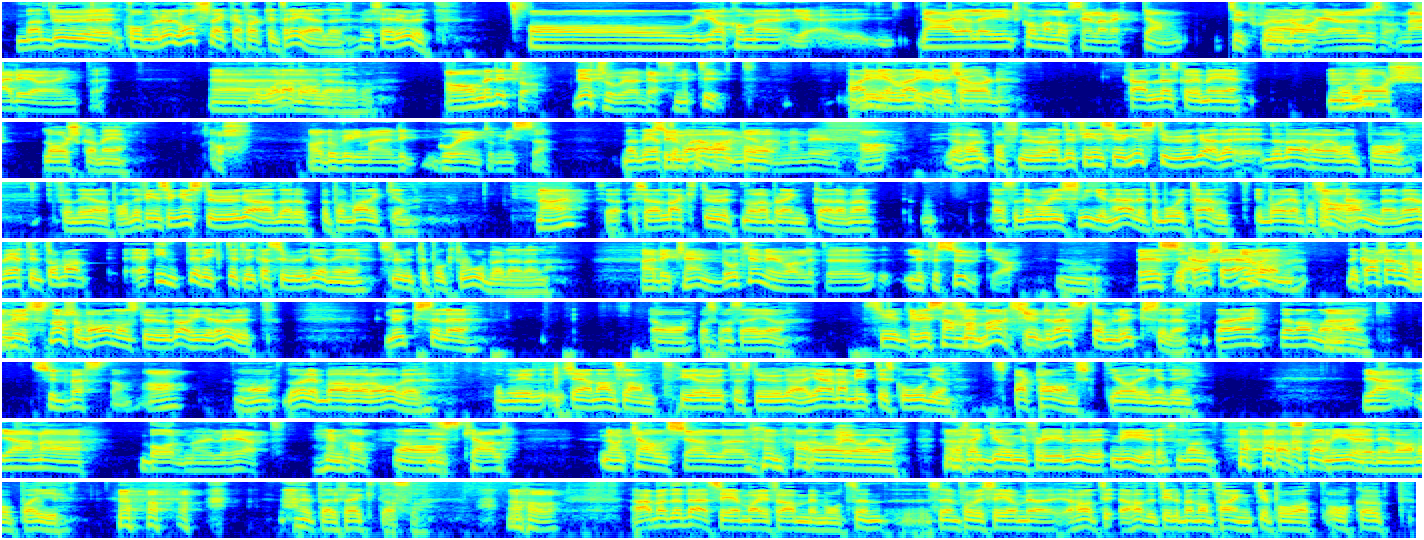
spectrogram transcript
Men du, kommer du loss vecka 43 eller? Hur ser det ut? Och jag kommer... Jag, nej, jag lär ju inte komma loss hela veckan. Typ sju Nej. dagar eller så. Nej, det gör jag inte. Eh, Några dagar i alla fall. Ja, men det tror jag. Det tror jag definitivt. Pangen verkar ju körd. Kalle ska ju med. Och Lars, Lars ska med. Åh, ja, då vill man. Det går ju inte att missa. Men vet du Synd vad jag höll på? men det... Ja. Jag höll på att fnula. Det finns ju ingen stuga. Det, det där har jag hållit på att fundera på. Det finns ju ingen stuga där uppe på marken. Nej. Så jag, så jag har lagt ut några blänkare. Men alltså det var ju svinhärligt att bo i tält i början på Ja. september. Men jag vet inte om man är inte riktigt lika sugen i slutet på oktober. Där, eller? Nej, det kan, då kan det ju vara lite, lite surt, ja. Det är Det sant. kanske är Jag- någon, det kanske är någon som Ja. lyssnar som har någon stuga att hyra ut. Lycksele, ja vad ska man säga? Syd, Är det samma syd, mark, eller? Sydväst om Lycksele. Nej, det är en annan Nej. mark. Sydväst om. Ja. Ja, då är det bara att höra av er. Om ni vill tjäna en slant, hyra ut en stuga. Gärna mitt i skogen. Spartanskt, gör ingenting. ja. Gärna badmöjlighet i någon Ja. iskall... Någon kallkälla eller någon... Ja, ja, ja. Och sen gungfly myr, myr, så man fastnar i myren innan man hoppar i. Det är perfekt alltså. Ja. Ja, men det där ser man ju fram emot. Sen, sen får vi se om jag, jag hade- jag till och med någon tanke på att åka upp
